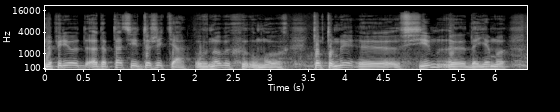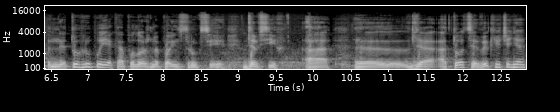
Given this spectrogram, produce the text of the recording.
на період адаптації до життя в нових умовах. Тобто ми е, всім е, даємо не ту групу, яка положена по інструкції для всіх. А е, для АТО це виключення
